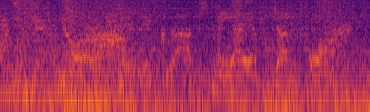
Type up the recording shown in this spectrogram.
Your it grabs me, I am done for.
